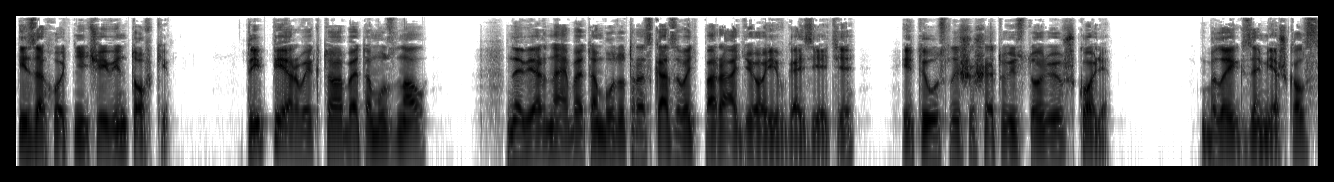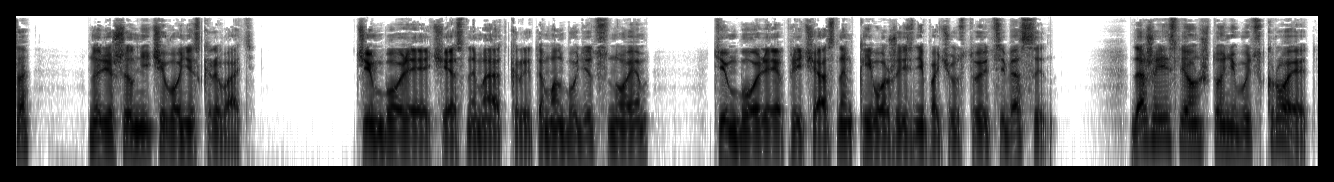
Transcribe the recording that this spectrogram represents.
из охотничьей винтовки. Ты первый, кто об этом узнал. Наверное, об этом будут рассказывать по радио и в газете, и ты услышишь эту историю в школе. Блейк замешкался, но решил ничего не скрывать. Чем более честным и открытым он будет с Ноем, тем более причастным к его жизни почувствует себя сын. Даже если он что-нибудь скроет,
